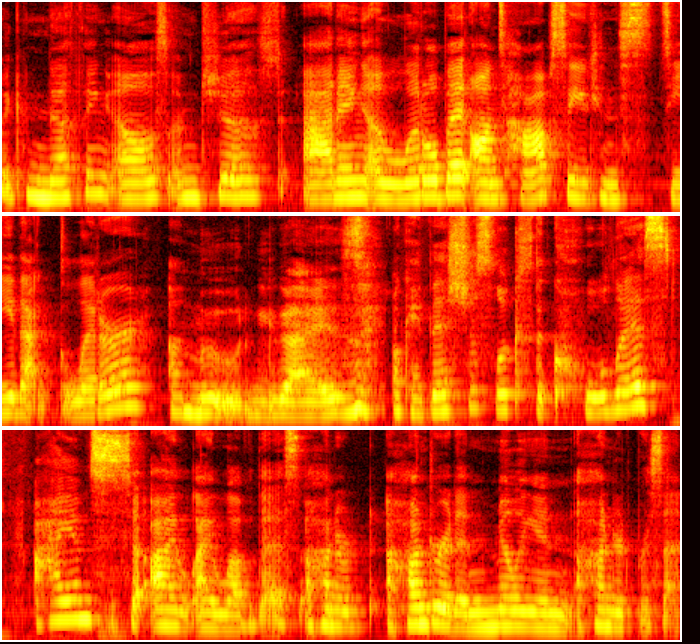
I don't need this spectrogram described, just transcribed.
like nothing else. I'm just adding a little bit on top so you can see that glitter. A mood, you guys. Okay, this just looks the coolest. I am so, I, I love this. A hundred, a hundred and million, a hundred percent.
